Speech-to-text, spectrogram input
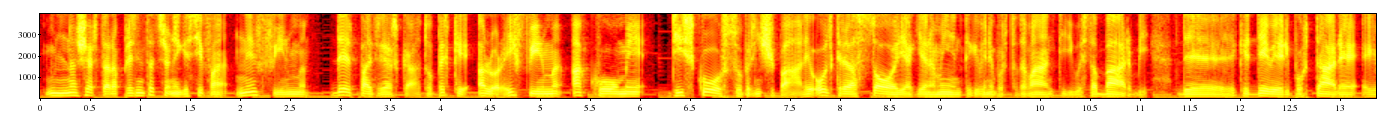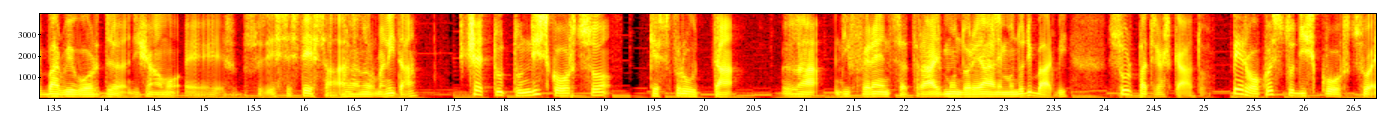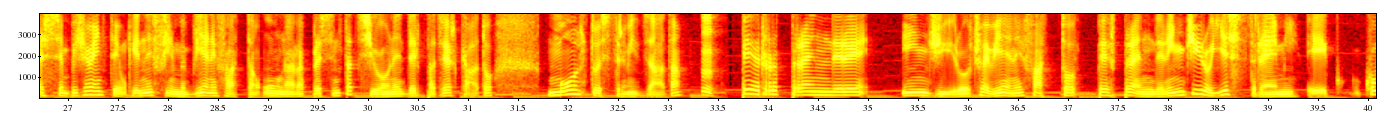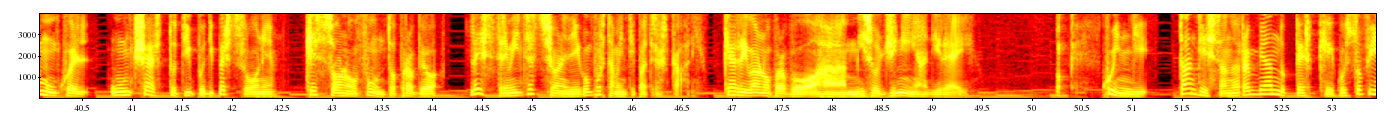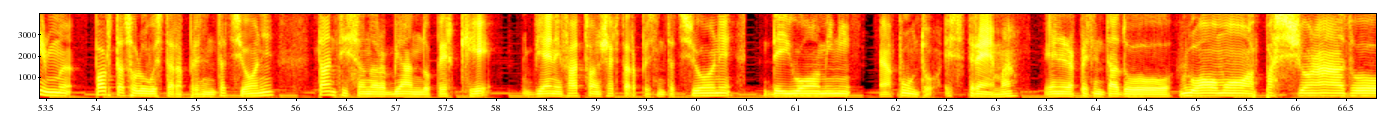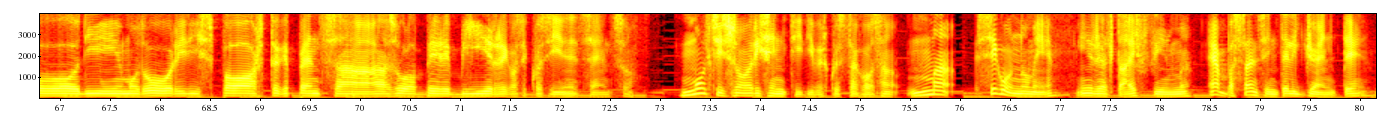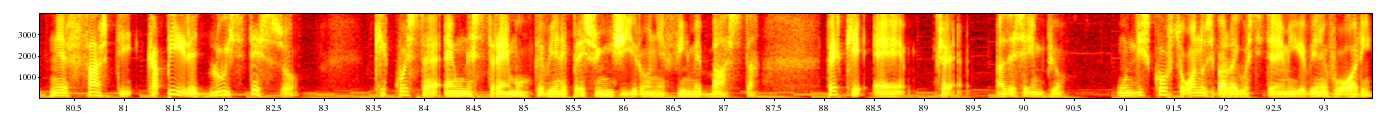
una certa rappresentazione che si fa nel film del patriarcato perché allora il film ha come discorso principale, oltre alla storia chiaramente che viene portata avanti di questa Barbie de- che deve riportare il Barbie World, diciamo, eh, se stessa alla normalità, c'è tutto un discorso che sfrutta la differenza tra il mondo reale e il mondo di Barbie sul patriarcato. Però questo discorso è semplicemente che nel film viene fatta una rappresentazione del patriarcato molto estremizzata mm. per prendere in giro, cioè viene fatto per prendere in giro gli estremi e comunque un certo tipo di persone che sono appunto proprio l'estremizzazione dei comportamenti patriarcali, che arrivano proprio a misoginia direi. Ok. Quindi tanti stanno arrabbiando perché questo film porta solo questa rappresentazione, tanti stanno arrabbiando perché viene fatta una certa rappresentazione degli uomini appunto estrema viene rappresentato l'uomo appassionato di motori, di sport, che pensa solo a bere birre, cose così nel senso. Molti sono risentiti per questa cosa, ma secondo me in realtà il film è abbastanza intelligente nel farti capire lui stesso che questo è un estremo che viene preso in giro nel film e basta. Perché è, cioè, ad esempio, un discorso quando si parla di questi temi che viene fuori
